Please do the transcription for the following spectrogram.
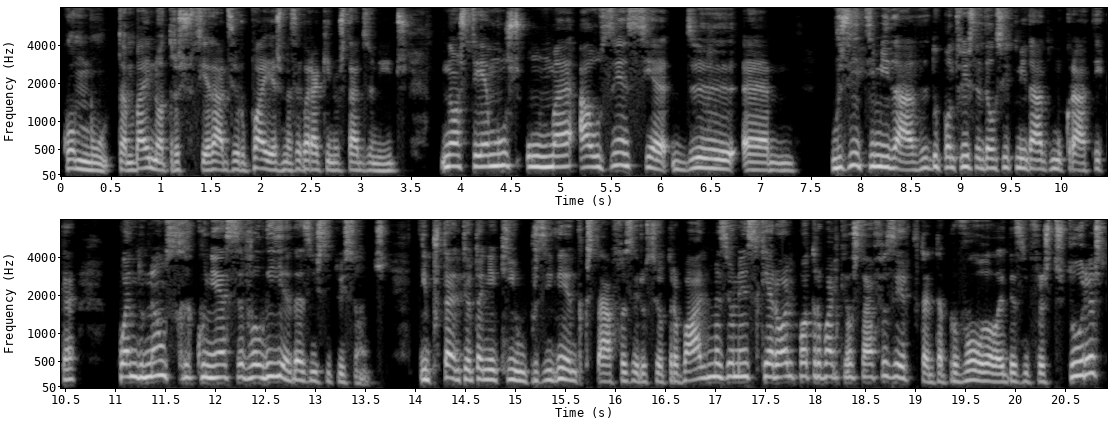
como também noutras sociedades europeias, mas agora aqui nos Estados Unidos, nós temos uma ausência de um, legitimidade, do ponto de vista da legitimidade democrática, quando não se reconhece a valia das instituições. E, portanto, eu tenho aqui um presidente que está a fazer o seu trabalho, mas eu nem sequer olho para o trabalho que ele está a fazer. Portanto, aprovou a lei das infraestruturas,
